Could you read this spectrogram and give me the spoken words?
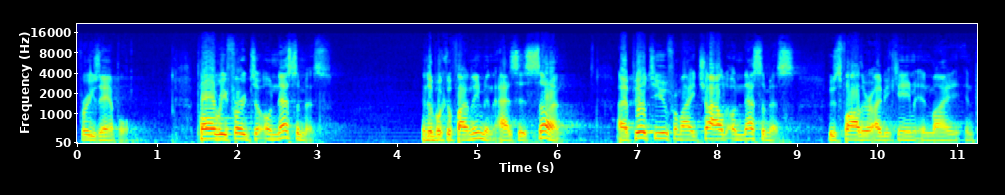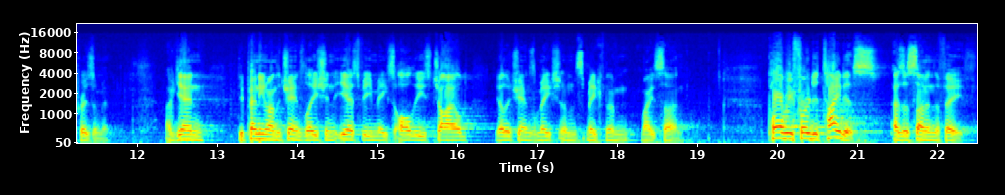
For example, Paul referred to Onesimus in the book of Philemon as his son. I appeal to you for my child Onesimus, whose father I became in my imprisonment. Again, depending on the translation, ESV makes all these child, the other translations make them my son. Paul referred to Titus as a son in the faith.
